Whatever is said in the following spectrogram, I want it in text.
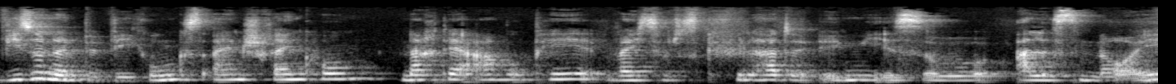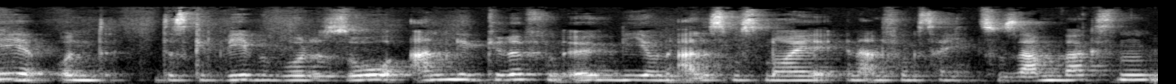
wie so eine Bewegungseinschränkung nach der Arm-OP, weil ich so das Gefühl hatte, irgendwie ist so alles neu und das Gewebe wurde so angegriffen irgendwie und alles muss neu in Anführungszeichen zusammenwachsen,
